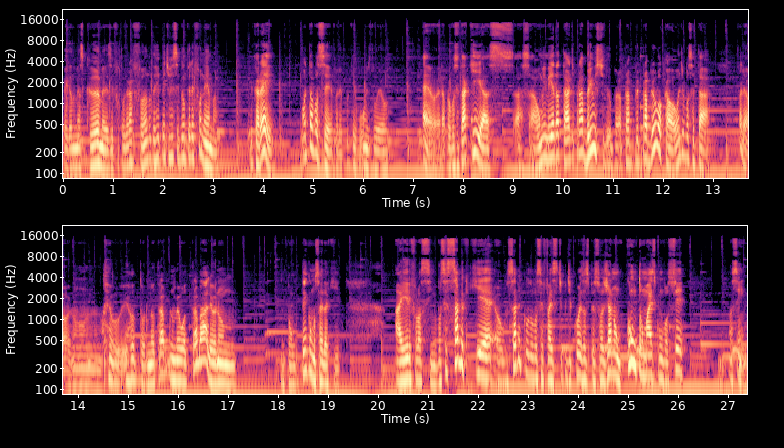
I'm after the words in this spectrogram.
pegando minhas câmeras e fotografando, de repente eu recebi um telefonema. E o cara, ei, onde está você? Eu falei, por que? Onde estou eu? É, era para você estar tá aqui às, às, uma e meia da tarde para abrir abrir o local. Onde você está? Falei, eu, eu, eu tô no meu, no meu outro trabalho, eu não, então tem como sair daqui. Aí ele falou assim: Você sabe o que, que é? Sabe quando você faz esse tipo de coisa, as pessoas já não contam mais com você? Assim,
